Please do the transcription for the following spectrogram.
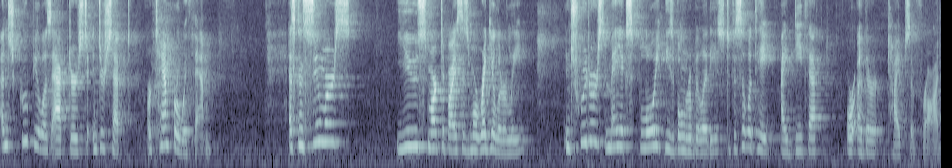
unscrupulous actors to intercept or tamper with them. As consumers use smart devices more regularly, intruders may exploit these vulnerabilities to facilitate ID theft or other types of fraud.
